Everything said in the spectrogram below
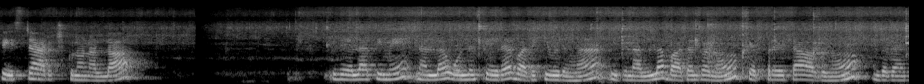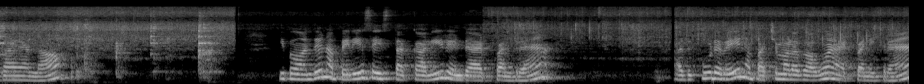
பேஸ்ட்டாக அரைச்சிக்கணும் நல்லா. இது எல்லாத்தையுமே நல்லா ஒன்று சேர வதக்கி விடுங்க. இது நல்லா வதங்கணும். செப்பரேட்டாக ஆகணும் இந்த வெங்காயம்லாம் இப்போ வந்து நான் பெரிய சைஸ் தக்காளி ரெண்டு ஆட் பண்ணுறேன் அது கூடவே நான் பச்சை மிளகாவும் ஆட் பண்ணிக்கிறேன்.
